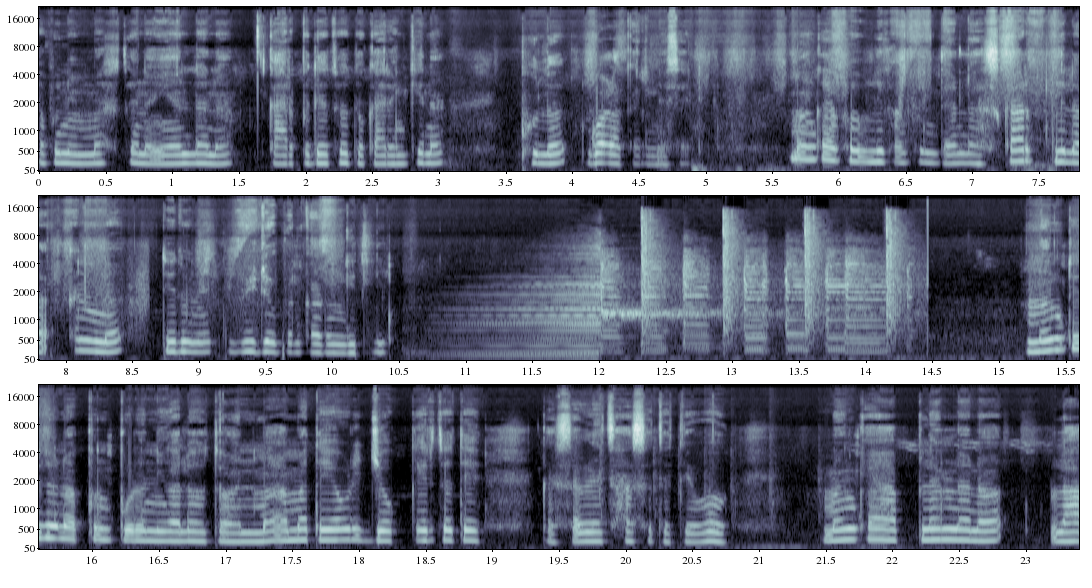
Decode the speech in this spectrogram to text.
आपण मस्त ना यांना ना कार्प देत होतो कारण की ना फुलं गोळा करण्यासाठी. मग काय पब्लिक आपण त्यांना स्कार्प दिला आणि ना तिथून एक व्हिडिओ पण काढून घेतली. मग तिथून आपण पुढं निघालो होतो आणि मामा तर एवढे जोक करीत होते का सगळेच हसत होते हो. मग काय आपल्याला ना ला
